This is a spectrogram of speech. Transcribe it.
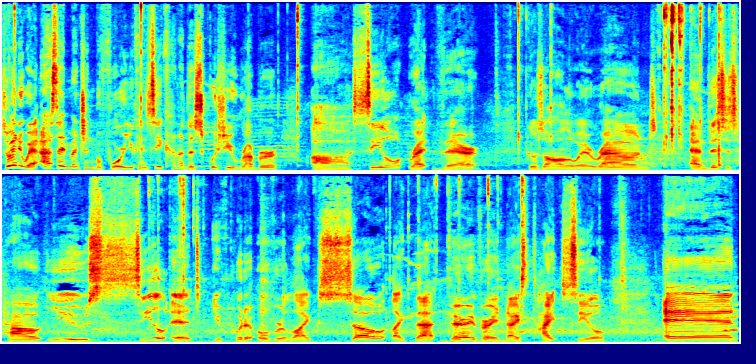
So anyway, as I mentioned before, you can see kind of the squishy rubber uh, seal right there. Goes all the way around. And this is how you seal it. You put it over like so like that. Very very nice tight seal. And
